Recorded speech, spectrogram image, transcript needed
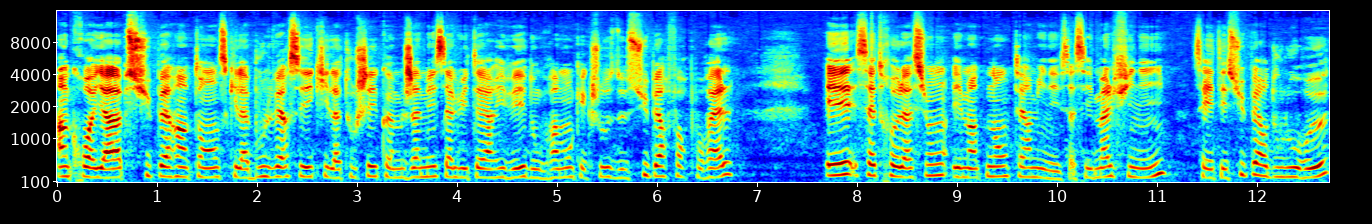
incroyable, super intense, qui l'a bouleversée, qui l'a touchée comme jamais ça lui était arrivé, donc vraiment quelque chose de super fort pour elle. Et cette relation est maintenant terminée. Ça s'est mal fini, ça a été super douloureux,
